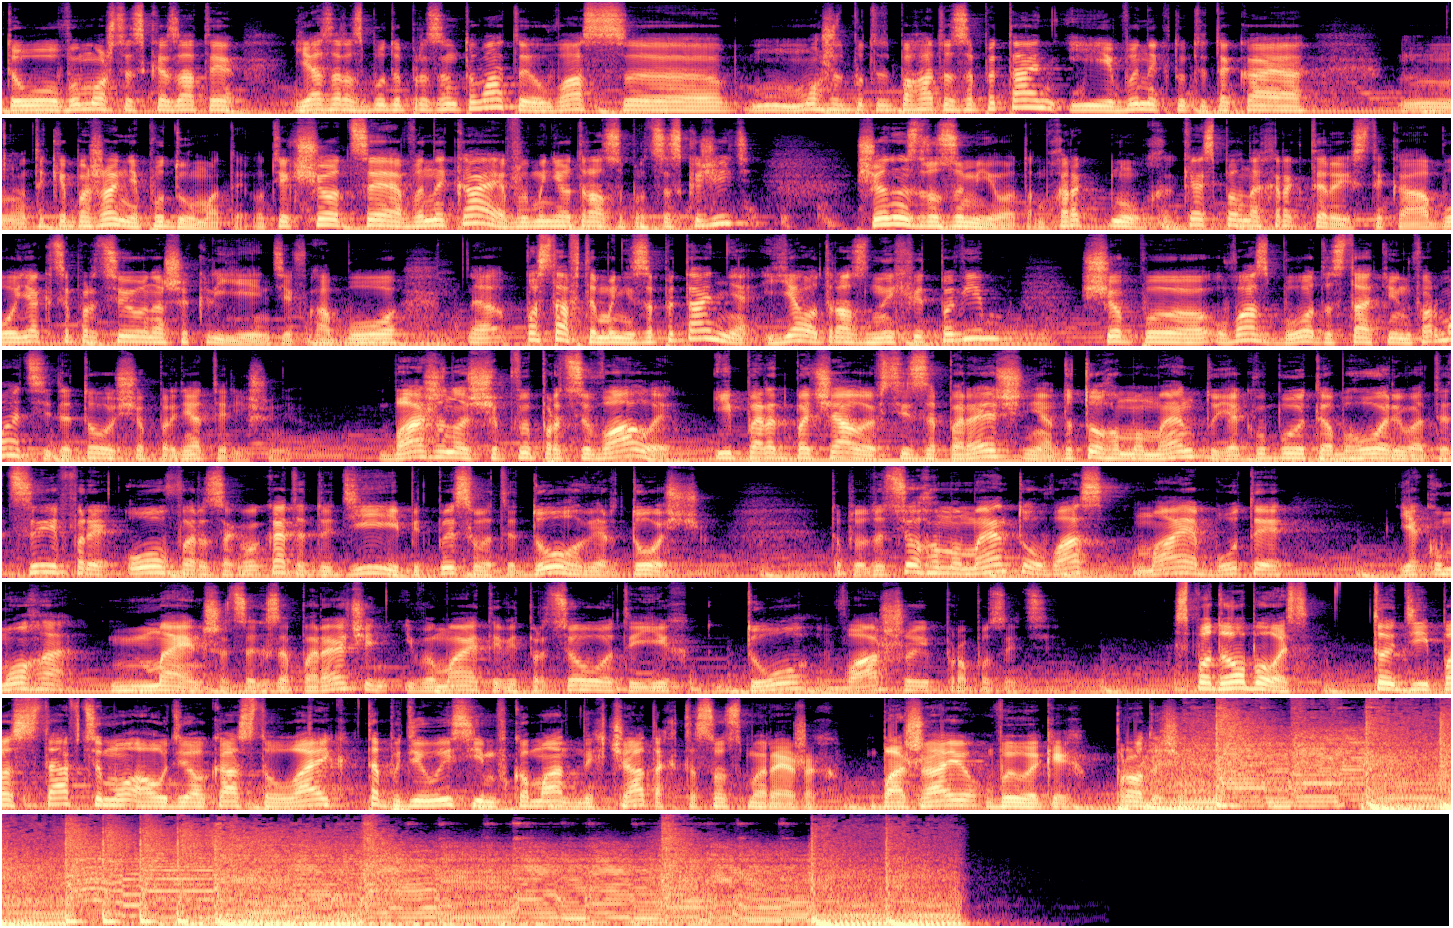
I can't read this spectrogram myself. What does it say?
то ви можете сказати, я зараз буду презентувати, у вас е, може бути багато запитань і виникнути така, таке бажання подумати. От якщо це виникає, ви мені одразу про це скажіть, що не зрозуміло, там харак... ну, якась певна характеристика, або як це працює у наших клієнтів, або е, поставте мені запитання, і я одразу на них відповім, щоб е, у вас було достатньо інформації для того, щоб прийняти рішення. Бажано, щоб ви працювали і передбачали всі заперечення до того моменту, як ви будете обговорювати цифри, офер, закликати до дії, підписувати договір тощо. Тобто до цього моменту у вас має бути якомога менше цих заперечень, і ви маєте відпрацьовувати їх до вашої пропозиції. Сподобалось? Тоді постав цьому аудіокасту лайк та поділись їм в командних чатах та соцмережах. Бажаю великих продажів!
